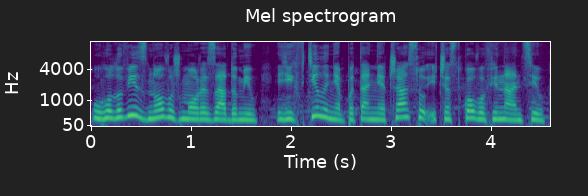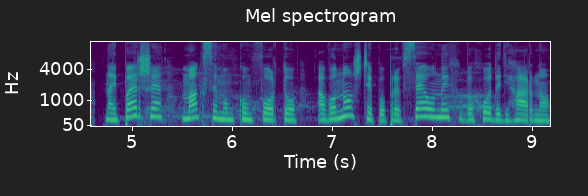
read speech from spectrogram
У голові знову ж море задумів. Їх втілення питання часу і частково фінансів. Найперше максимум комфорту. А воно ще, попри все, у них виходить гарно.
